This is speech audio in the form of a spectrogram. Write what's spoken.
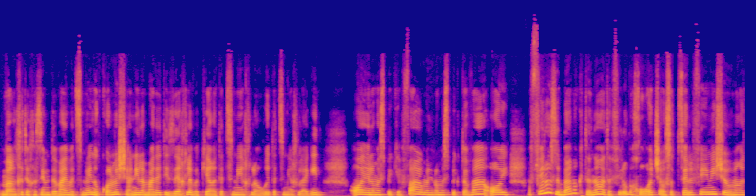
מערכת יחסים טובה עם עצמנו. כל מה שאני למדתי זה איך לבקר את עצמי, איך להוריד את עצמי, איך להגיד, אוי, אני לא מספיק יפה, היום אני לא מספיק טובה, אוי, אפילו זה בא בקטנות, אפילו בחורות שעושות סלפי עם מישהו, אומרת,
